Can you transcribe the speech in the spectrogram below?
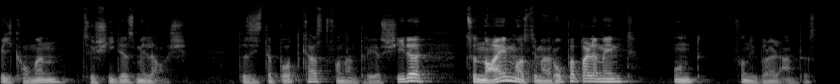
willkommen zu Schieders Melange. Das ist der Podcast von Andreas Schieder zu Neuem aus dem Europaparlament und von überall anders.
